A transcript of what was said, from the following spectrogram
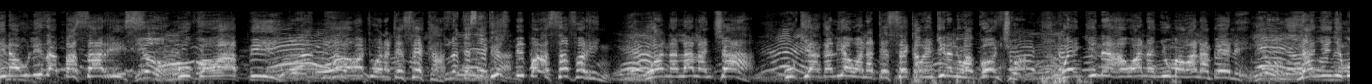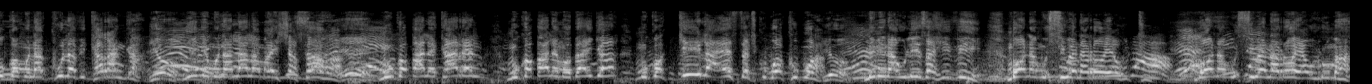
Ninauliza Basaris, uko? Wanateseka, these people are suffering, wanalala njaa. Ukiangalia wanateseka, wengine ni wagonjwa, wengine hawana nyuma wala mbele, na nyinyi muko mnakula vikaranga, nyinyi mnalala maisha sawa, muko pale Karen, muko pale Mobaiga, muko kila estate kubwa kubwa. Mimi nauliza hivi, mbona msiwe na roho ya utu? Mbona msiwe na roho ya huruma?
